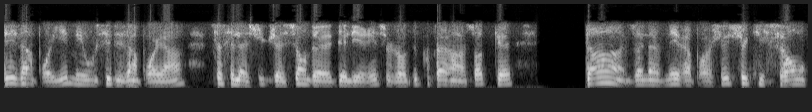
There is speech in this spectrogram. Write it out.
des employés, mais aussi des employeurs. Ça, c'est la suggestion de, l'IRIS aujourd'hui pour faire en sorte que dans un avenir rapproché, ceux qui seront,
